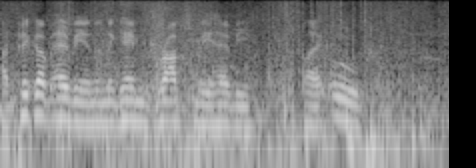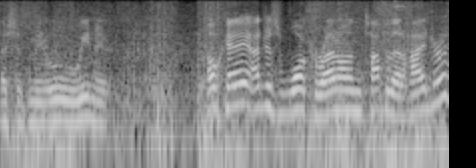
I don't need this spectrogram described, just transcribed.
I pick up heavy and then the game drops me heavy. Like, ooh. That's just me. ooh, we need. Okay, I just walked right on top of that Hydra.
